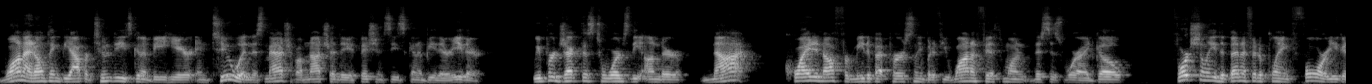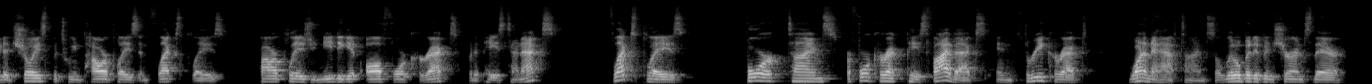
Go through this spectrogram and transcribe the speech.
One, I don't think the opportunity is going to be here. And two, in this matchup, I'm not sure the efficiency is going to be there either. We project this towards the under, not quite enough for me to bet personally, but if you want a fifth one, this is where I'd go. Fortunately, the benefit of playing four, you get a choice between power plays and flex plays. Power plays, you need to get all four correct, but it pays 10x. Flex plays, four times or four correct pays 5x, and three correct, one and a half times. So a little bit of insurance there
